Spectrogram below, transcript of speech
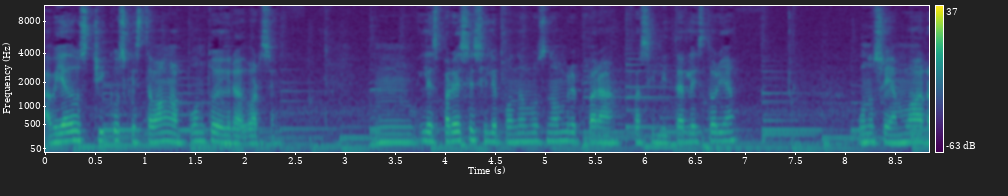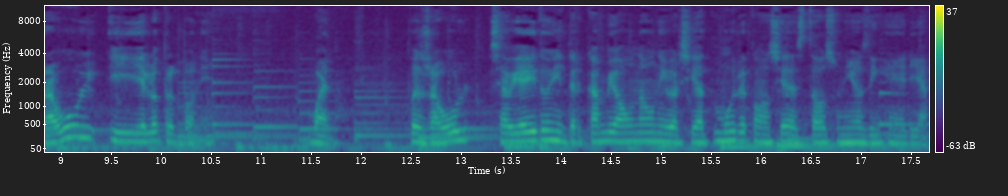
Había dos chicos que estaban a punto de graduarse. Mm, ¿Les parece si le ponemos nombre para facilitar la historia? Uno se llamaba Raúl y el otro Tony. Bueno, pues Raúl se había ido de intercambio a una universidad muy reconocida de Estados Unidos de ingeniería.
